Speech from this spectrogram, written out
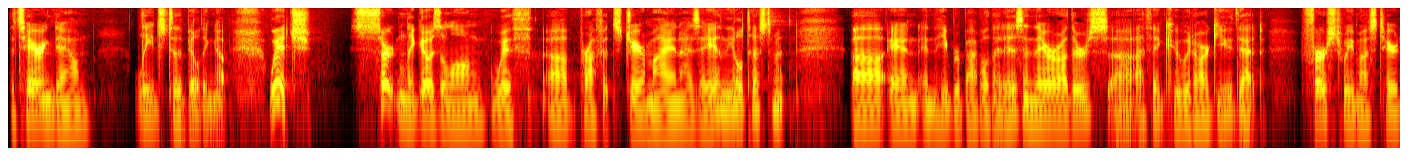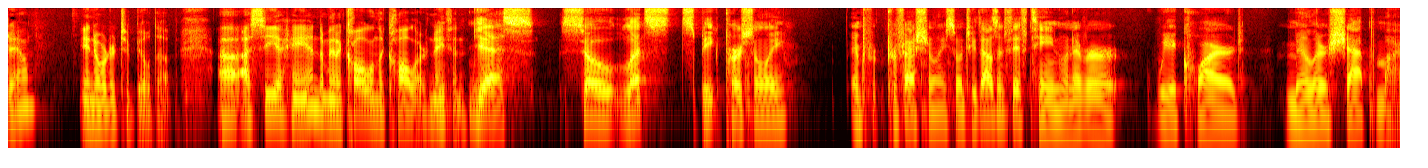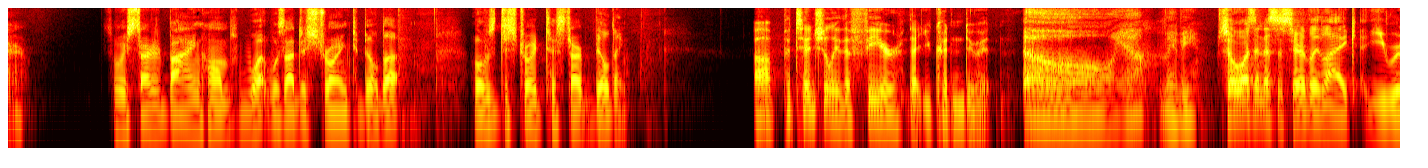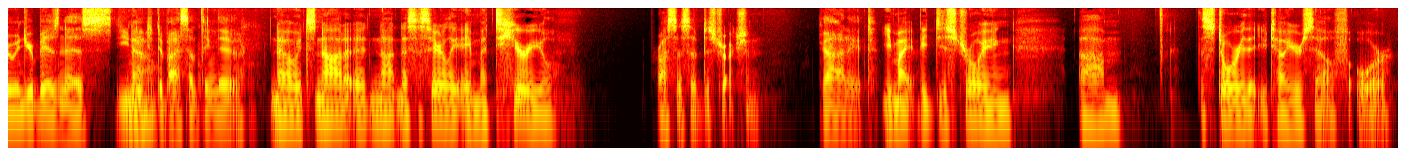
The tearing down leads to the building up, which certainly goes along with uh, prophets Jeremiah and Isaiah in the Old Testament, uh, and in the Hebrew Bible, that is. And there are others, uh, I think, who would argue that first we must tear down in order to build up. Uh, I see a hand. I'm going to call on the caller, Nathan. Yes. So let's speak personally and pr- professionally. So in 2015, whenever we acquired Miller Shapmeyer, so we started buying homes, what was I destroying to build up? What was destroyed to start building? Uh, potentially the fear that you couldn't do it. Oh, yeah, maybe. So it wasn't necessarily like you ruined your business, you No. needed to buy something new. No, it's not a, not necessarily a material process of destruction. Got it. You might be destroying um, the story that you tell yourself, or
